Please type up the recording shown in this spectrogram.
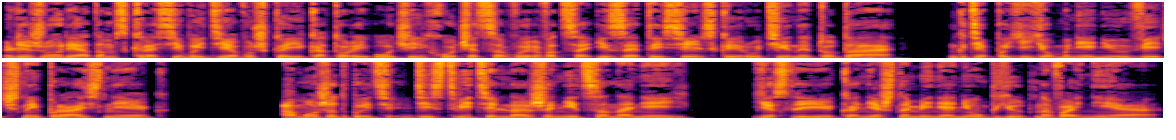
Лежу рядом с красивой девушкой, которой очень хочется вырваться из этой сельской рутины туда, где, по ее мнению, вечный праздник. А может быть, действительно жениться на ней, если, конечно, меня не убьют на войне.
